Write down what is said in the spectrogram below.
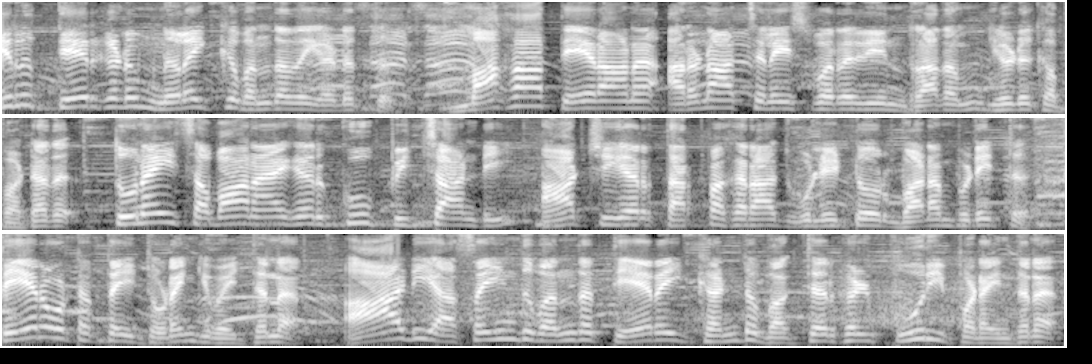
இரு தேர்களும் நிலைக்கு வந்ததை அடுத்து மகா தேரான அருணாச்சலேஸ்வரரின் ரதம் இழுக்கப்பட்டது துணை சபாநாயகர் கு. பிச்சாண்டி ஆட்சியர் தர்பகராஜ் உள்ளிட்டோர் வடம் பிடித்து தேரோட்டத்தை தொடங்கி வைத்தனர். ஆடி அசைந்து வந்த தேரை கண்டு பக்தர்கள் பூரிப்படைந்தனர்.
